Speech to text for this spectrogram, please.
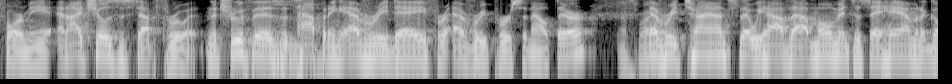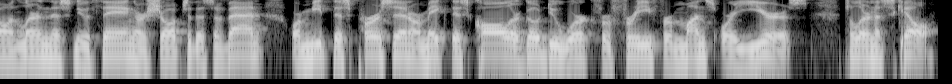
for me and I chose to step through it. And the truth is, mm. it's happening every day for every person out there. That's right. Every chance that we have that moment to say, hey, I'm going to go and learn this new thing or show up to this event or meet this person or make this call or go do work for free for months or years to learn a skill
